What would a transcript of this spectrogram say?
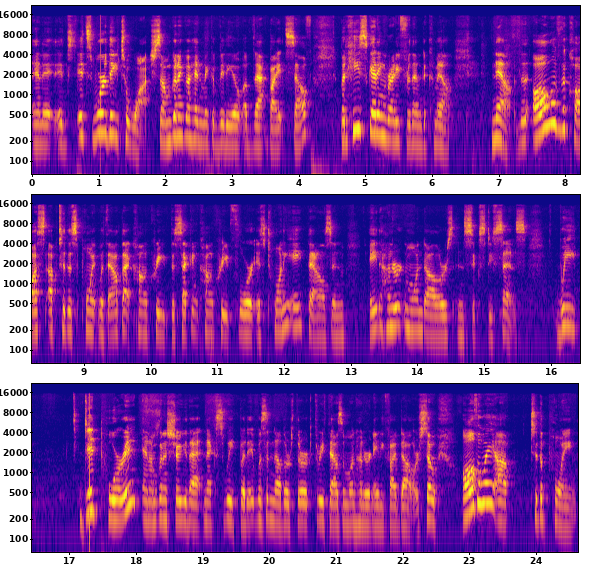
and it, it's it's worthy to watch. So I'm going to go ahead and make a video of that by itself. But he's getting ready for them to come out. Now, the, all of the cost up to this point without that concrete, the second concrete floor is $28,801.60. We did pour it and i'm going to show you that next week but it was another $3185 so all the way up to the point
